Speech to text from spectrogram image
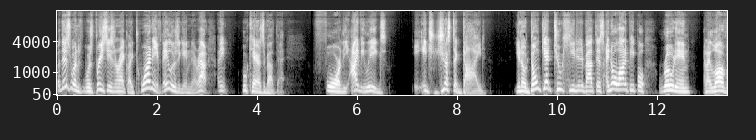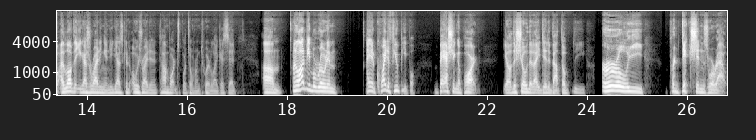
But this one was preseason ranked like 20. If they lose a game, they're out. I mean, who cares about that? For the Ivy Leagues, it's just a guide. You know, don't get too heated about this. I know a lot of people wrote in, and I love, I love that you guys are writing in. You guys could always write in Tom Barton Sports over on Twitter, like I said. Um, and a lot of people wrote him. I had quite a few people bashing apart, you know, the show that I did about the, the early predictions were out.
